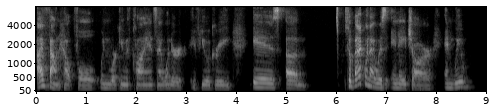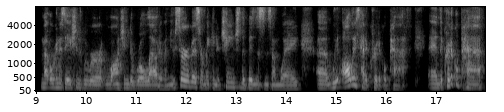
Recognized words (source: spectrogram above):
I've found helpful when working with clients, and I wonder if you agree, is um, so back when I was in HR and we my organizations we were launching the rollout of a new service or making a change to the business in some way uh, we always had a critical path and the critical path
